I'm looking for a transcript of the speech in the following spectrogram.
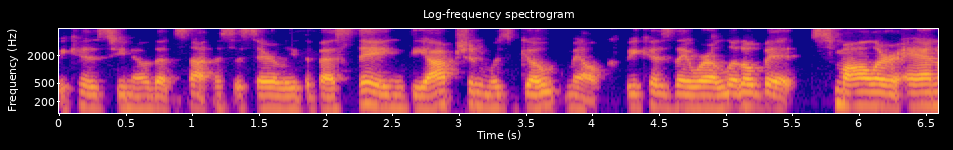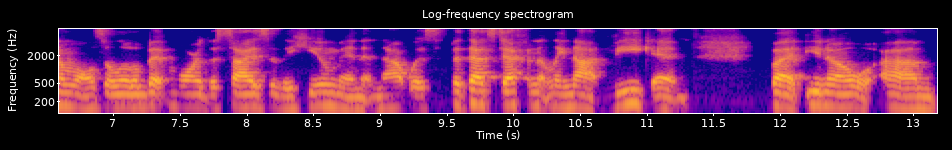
because you know that's not necessarily the best thing the option was goat milk because they were a little bit smaller animals a little bit more the size of the human and that was but that's definitely not vegan but you know um,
